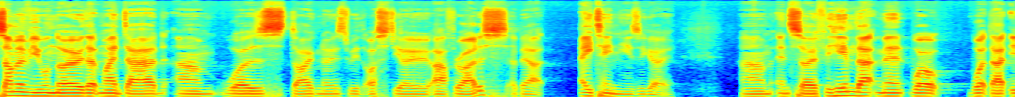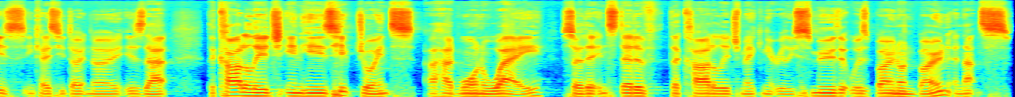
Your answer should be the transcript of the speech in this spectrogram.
some of you will know that my dad um, was diagnosed with osteoarthritis about 18 years ago. Um, and so for him, that meant, well, what that is, in case you don't know, is that the cartilage in his hip joints uh, had worn away, so that instead of the cartilage making it really smooth, it was bone on bone, and that's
